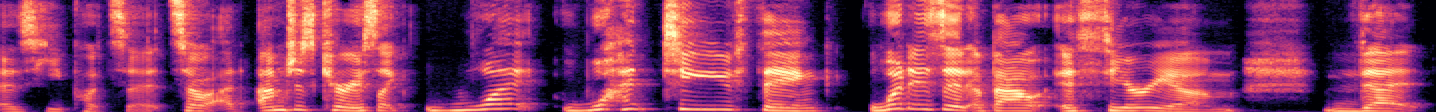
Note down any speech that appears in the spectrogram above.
as he puts it. So I, I'm just curious, like, what what do you think? What is it about Ethereum that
